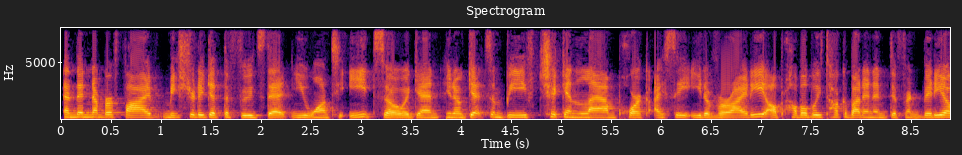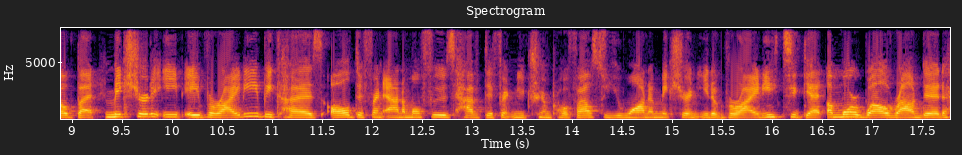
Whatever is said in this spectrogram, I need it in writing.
And then number five, make sure to get the foods that you want to eat. So again, you know, get some beef, chicken, lamb, pork. I say eat a variety. I'll probably talk about it in a different video, but make sure to eat a variety because all different animal foods have different nutrient profiles. So you want to make sure and eat a variety to get a more well-rounded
